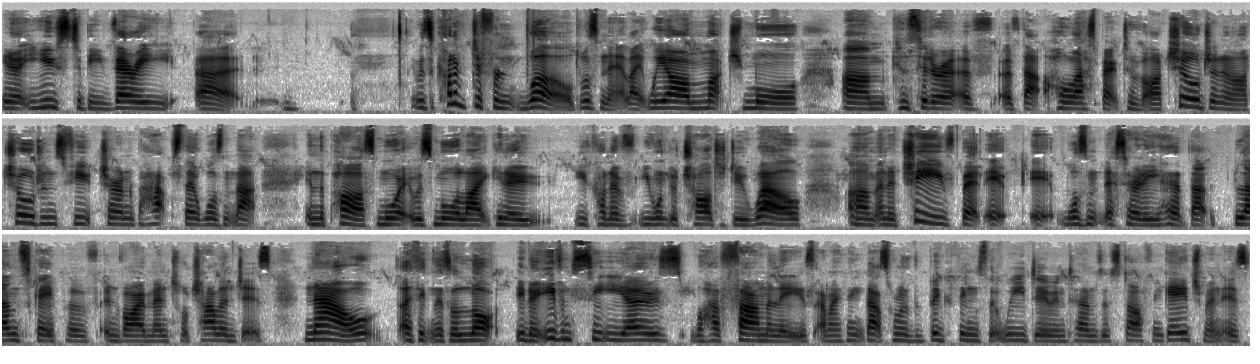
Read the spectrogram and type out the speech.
you know it used to be very uh, it was a kind of different world, wasn't it? Like we are much more um, considerate of, of that whole aspect of our children and our children's future, and perhaps there wasn't that in the past. More, it was more like you know you kind of you want your child to do well um, and achieve, but it, it wasn't necessarily had that landscape of environmental challenges. Now I think there's a lot, you know, even CEOs will have families, and I think that's one of the big things that we do in terms of staff engagement is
